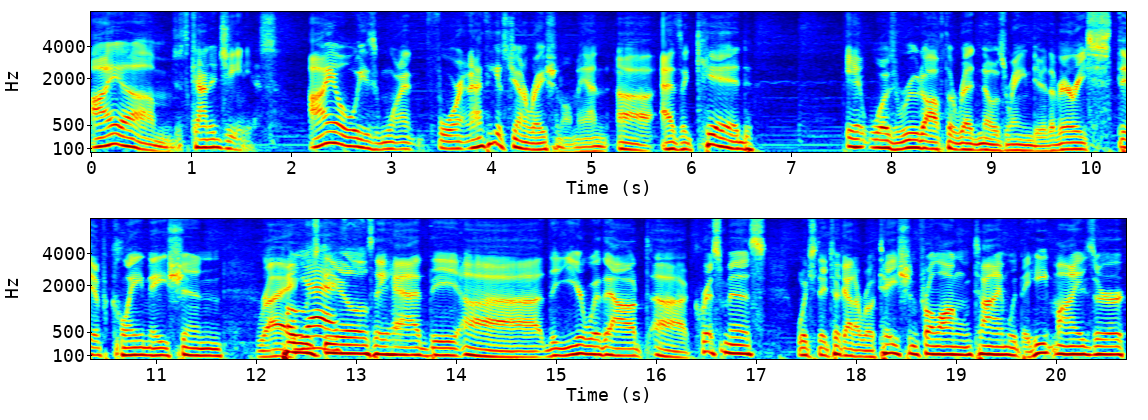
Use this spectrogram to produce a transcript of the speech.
I um Just kind of genius. I always went for, and I think it's generational, man. Uh, as a kid, it was Rudolph the Red-Nosed Reindeer, the very stiff claymation Right. pose Yes. deals. They had the uh, the year without uh, Christmas, which they took out of rotation for a long time with the Heat Miser,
